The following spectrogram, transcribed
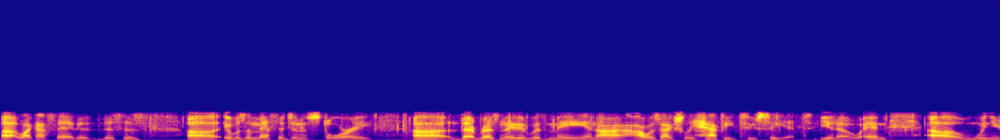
Uh, like I said, it, this is uh, it was a message and a story uh, that resonated with me, and I, I was actually happy to see it. You know, and uh, when you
